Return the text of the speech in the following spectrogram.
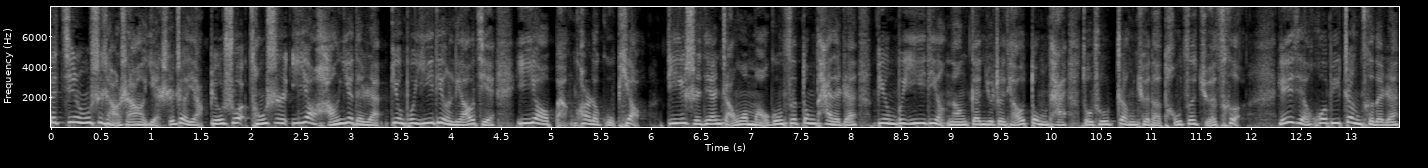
在金融市场上也是这样，比如说从事医药行业的人，并不一定了解医药板块的股票。第一时间掌握某公司动态的人，并不一定能根据这条动态做出正确的投资决策；理解货币政策的人，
